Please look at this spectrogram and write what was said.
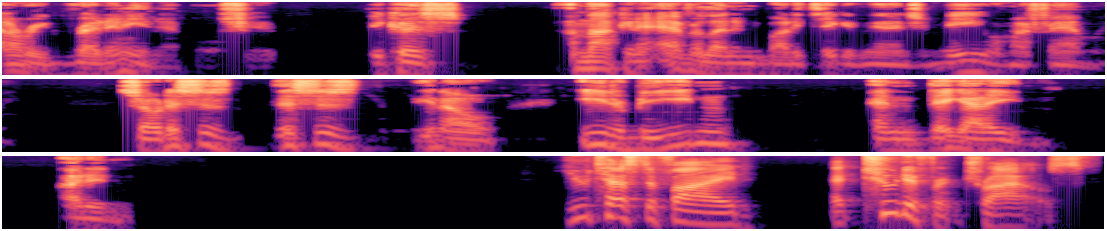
I don't regret any of that bullshit because I'm not going to ever let anybody take advantage of me or my family. So this is this is you know eat or be eaten, and they got eaten. I didn't. You testified at two different trials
